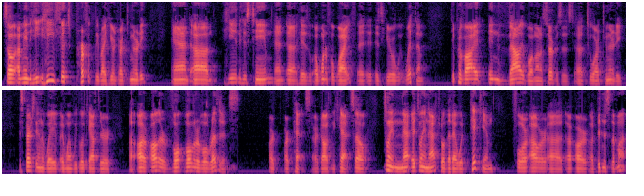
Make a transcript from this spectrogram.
So I mean, he he fits perfectly right here into our community, and uh, he and his team and uh, his a wonderful wife uh, is here w- with them. They provide invaluable amount of services uh, to our community, especially in the way and when we look after uh, our other vul- vulnerable residents, our our pets, our dogs and cats. So it's only it's only natural that I would pick him for our uh, our, our business of the month.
